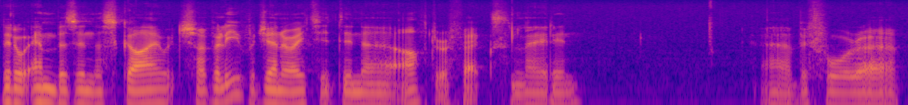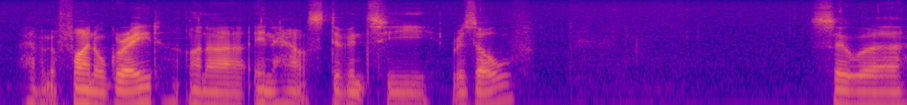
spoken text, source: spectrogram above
little embers in the sky, which I believe were generated in uh, After Effects and laid in uh, before uh, having a final grade on our in-house DaVinci Resolve. So uh,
